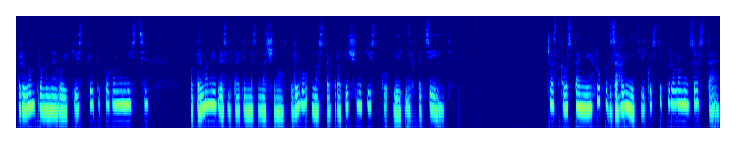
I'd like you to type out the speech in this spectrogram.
перелом променевої кістки у типовому місці, отриманий в результаті незначного впливу на остеопаратичну кістку літніх пацієнтів. Частка останньої групи в загальній кількості переломів зростає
